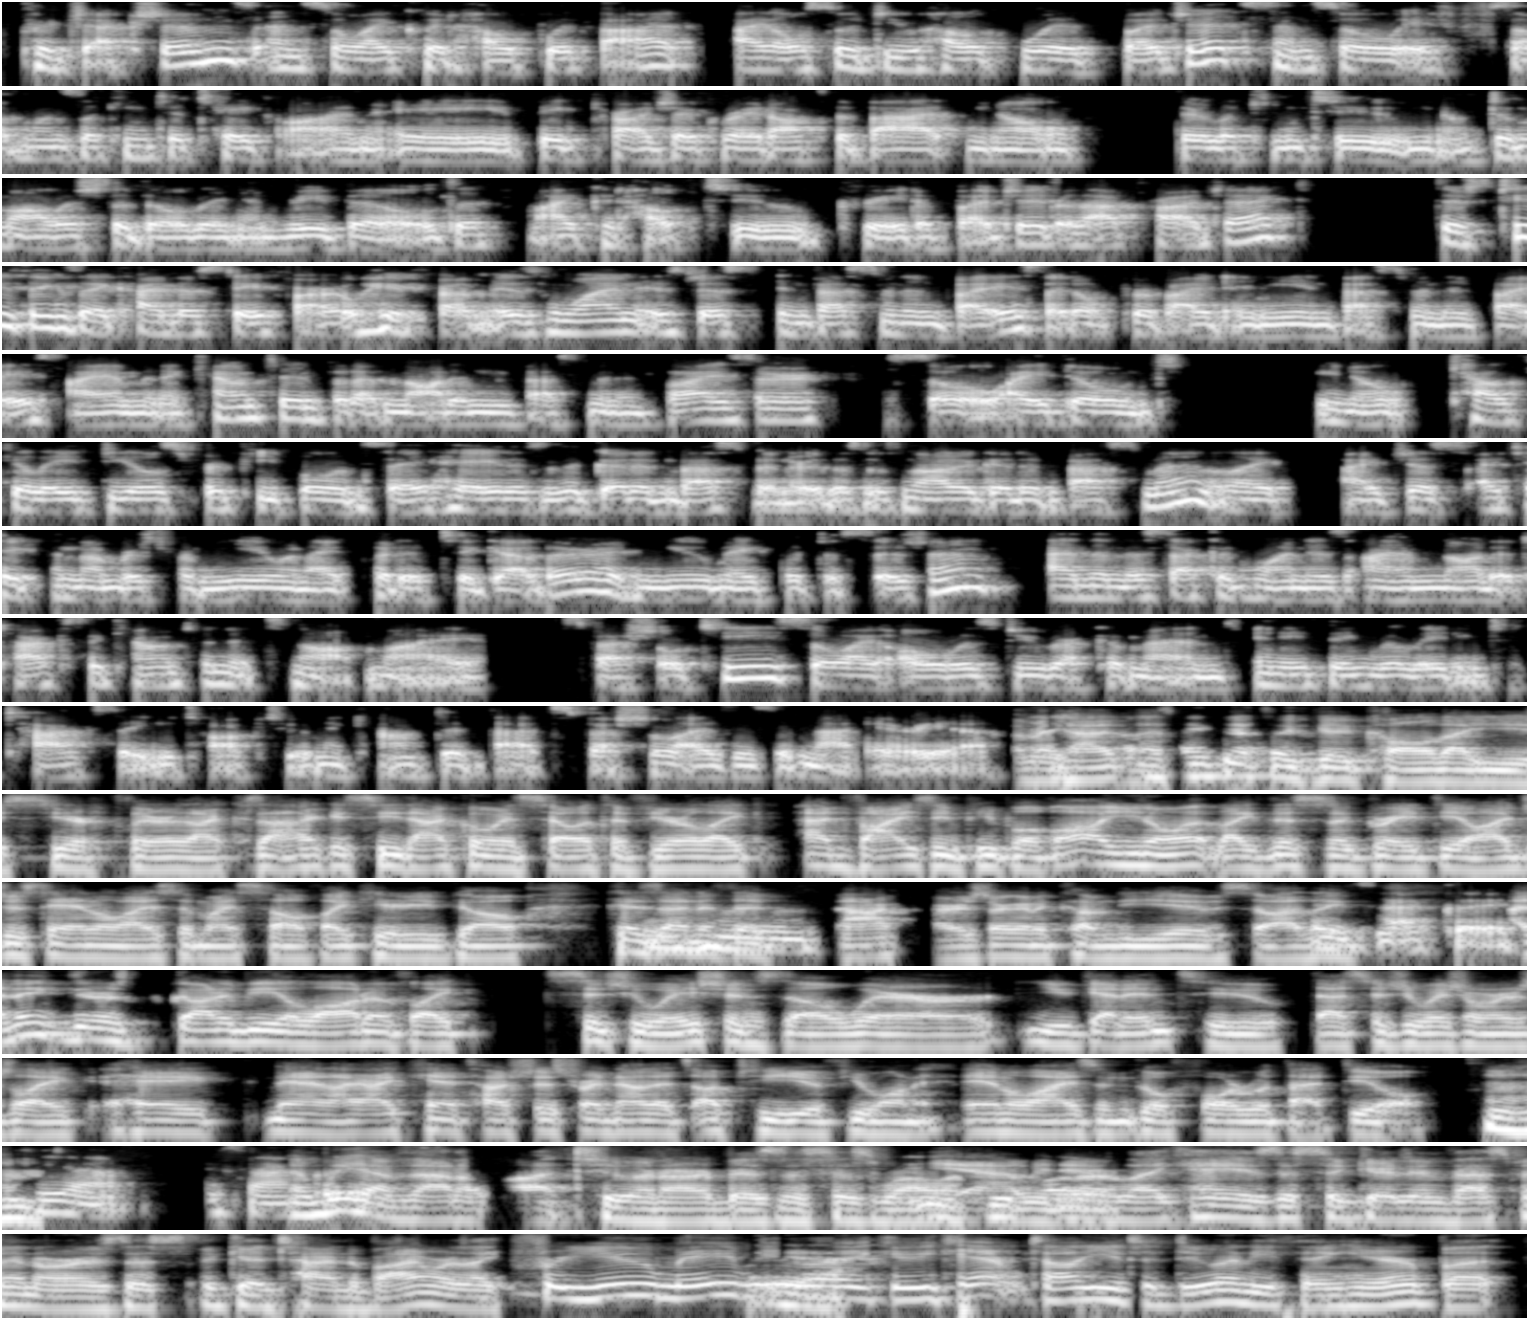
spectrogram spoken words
projections. And so I could help with that. I also do help with budgets. And so if someone's looking to take on a big project right off the bat, you know, they're looking to, you know, demolish the building and rebuild, I could help to create a budget for that project. There's two things I kind of stay far away from is one is just investment advice. I don't provide any investment advice. I am an accountant, but I'm not an investment advisor. So I don't you know, calculate deals for people and say, hey, this is a good investment or this is not a good investment. Like I just, I take the numbers from you and I put it together and you make the decision. And then the second one is I am not a tax accountant. It's not my specialty. So I always do recommend anything relating to tax that you talk to an accountant that specializes in that area. Yeah, I think that's a good call that you steer clear of that because I can see that going south if you're like advising people, of, oh, you know what, like this is a great deal. I just analyzed it myself. Like here you go. Because then mm-hmm. if it backfires, they're going to come to you. So I think exactly. I think there's got to be a lot of like situations though where you get into that situation where it's like hey man I, I, can't touch this right now that's up to you if you want to analyze and go forward with that deal mm-hmm. yeah exactly and we have that a lot too in our business as well. Yeah we are like hey is this a good investment or is this a good time to buy? And we're like for you maybe yeah. like we can't tell you to do anything here but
